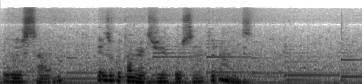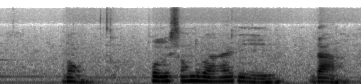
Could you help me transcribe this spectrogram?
poluição e esgotamento de recursos naturais. Bom, poluição do ar e da água.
